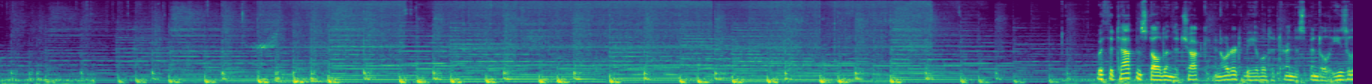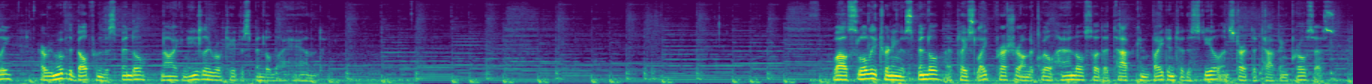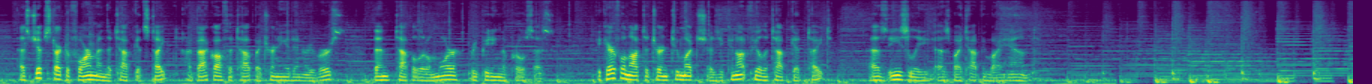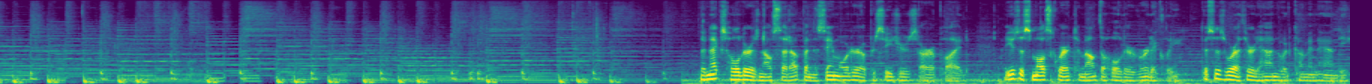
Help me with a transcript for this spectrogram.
With the tap installed in the chuck, in order to be able to turn the spindle easily, I remove the belt from the spindle, now I can easily rotate the spindle by hand. While slowly turning the spindle, I place light pressure on the quill handle so the tap can bite into the steel and start the tapping process. As chips start to form and the tap gets tight, I back off the tap by turning it in reverse, then tap a little more, repeating the process. Be careful not to turn too much as you cannot feel the tap get tight as easily as by tapping by hand. The next holder is now set up and the same order of procedures are applied. I use a small square to mount the holder vertically. This is where a third hand would come in handy.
